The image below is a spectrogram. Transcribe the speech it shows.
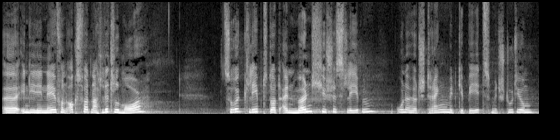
äh, in die Nähe von Oxford nach Littlemore. Zurück lebt dort ein mönchisches Leben, unerhört streng mit Gebet, mit Studium.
